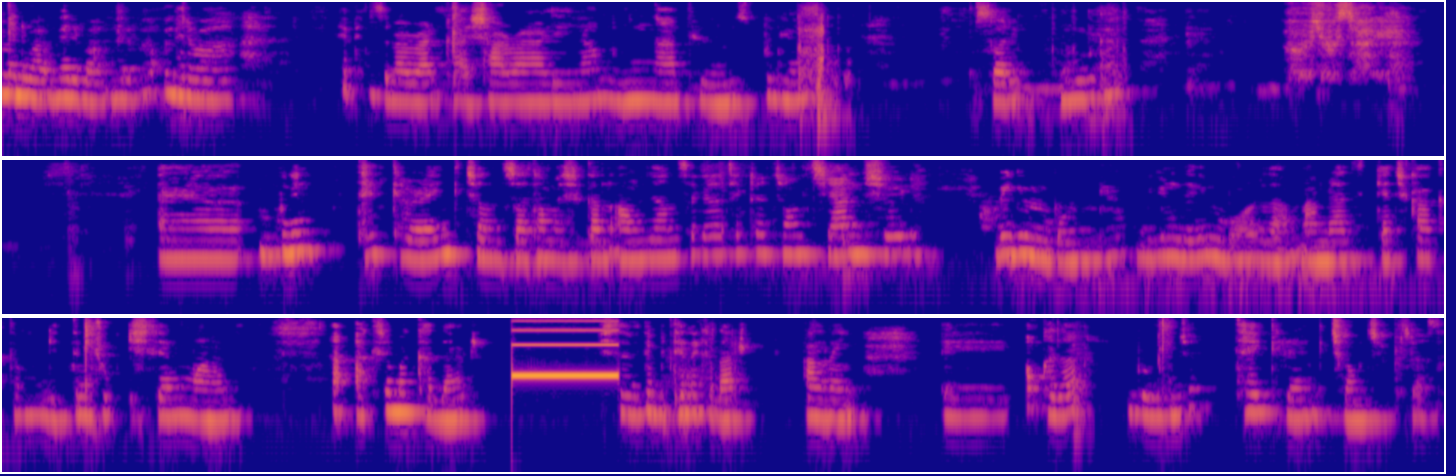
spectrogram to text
Merhaba, merhaba, merhaba, merhaba. Hepinize merhaba arkadaşlar. Ben Aleyna. Bugün ne yapıyoruz? Bugün... Sorry. Bugün... Çok güzel. Ee, bugün tekrar renk challenge zaten başlıktan anlayacağınıza göre tekrar challenge. Yani şöyle bir gün boyunca, bir gün dediğim bu arada ben biraz geç kalktım. Gittim çok işlerim vardı. Ha, akşama kadar, işte video bitene kadar anlayın. Ee, o kadar boyunca tek renk challenge yapacağız.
